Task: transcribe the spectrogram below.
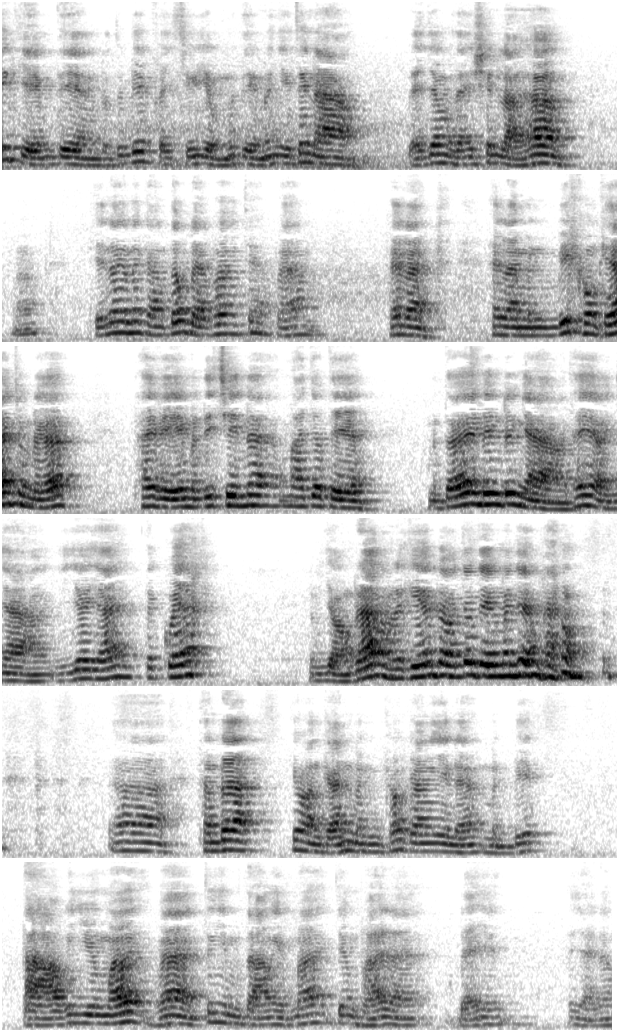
tiết kiệm tiền rồi tôi biết phải sử dụng cái tiền nó như thế nào để cho mình thể sinh lợi hơn. Đó. thì nó nó càng tốt đẹp hơn chứ phải không? Hay là hay là mình biết không khéo chung nữa. Thay vì mình đi xin đó mai cho tiền mình tới đến trước nhà thấy ở nhà do giấy tới quét. Mình dọn rác mình khiến cho cho tiền mình chứ phải không? À, thành ra cái hoàn cảnh mình khó khăn như nữa mình biết tạo cái duyên mới và tất nhiên mình tạo nghiệp mới chứ không phải là để như vậy đâu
